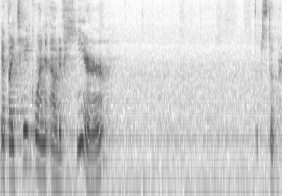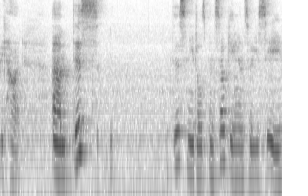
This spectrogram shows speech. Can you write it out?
If I take one out of here, they're still pretty hot. Um, this this needle's been soaking and so you see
